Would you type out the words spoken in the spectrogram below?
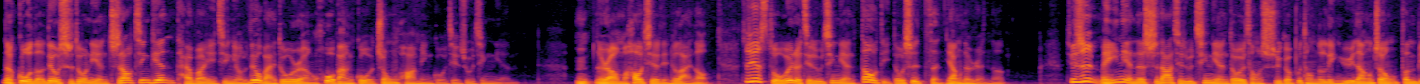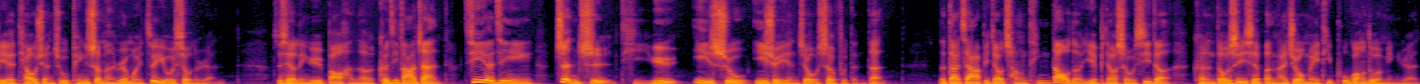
那过了六十多年，直到今天，台湾已经有六百多人获颁过中华民国杰出青年。嗯，那让我们好奇的点就来了：这些所谓的杰出青年，到底都是怎样的人呢？其实每一年的十大杰出青年，都会从十个不同的领域当中，分别挑选出评审们认为最优秀的人。这些领域包含了科技发展、企业经营、政治、体育、艺术、医学研究、社福等等。那大家比较常听到的，也比较熟悉的，可能都是一些本来就有媒体曝光度的名人，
